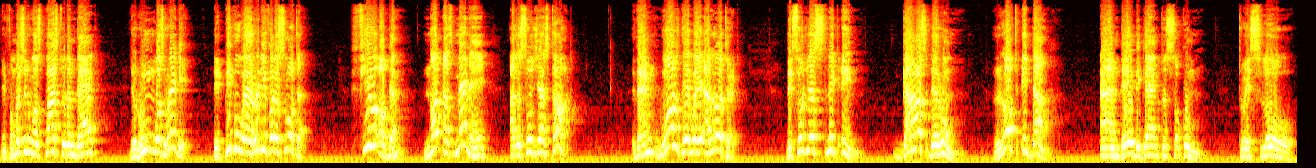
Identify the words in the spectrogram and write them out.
The information was passed to them that the room was ready the people were ready for the slaughter. Few of them, not as many as the soldiers thought. Then, once they were alerted, the soldiers sneaked in, gassed the room, locked it down, and they began to succumb to a slow,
